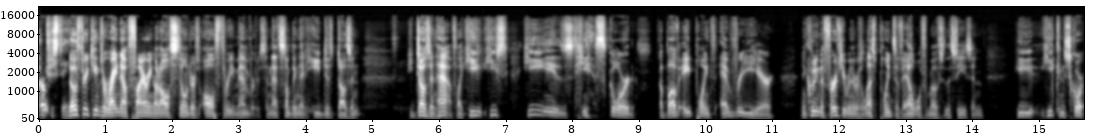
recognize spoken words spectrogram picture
Those- Interesting. Those three teams are right now firing on all cylinders, all three members, and that's something that he just doesn't he doesn't have. Like he he's he is he has scored above eight points every year, including the first year when there was less points available for most of the season. He he can score.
